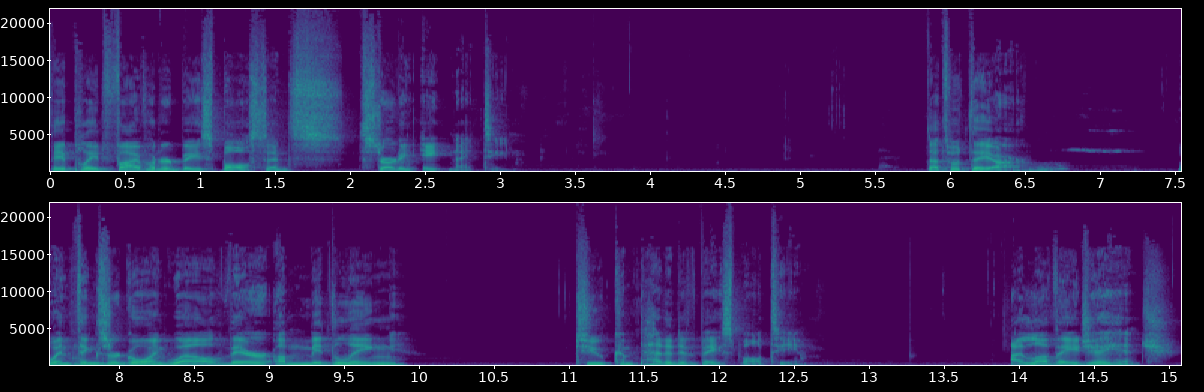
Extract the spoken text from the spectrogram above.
They played 500 baseball since starting 819. That's what they are when things are going well, they're a middling to competitive baseball team. I love AJ Hinch.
